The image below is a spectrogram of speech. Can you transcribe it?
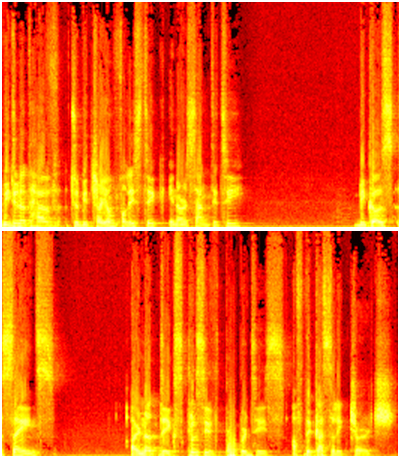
We do not have to be triumphalistic in our sanctity because saints are not the exclusive properties of the Catholic Church.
